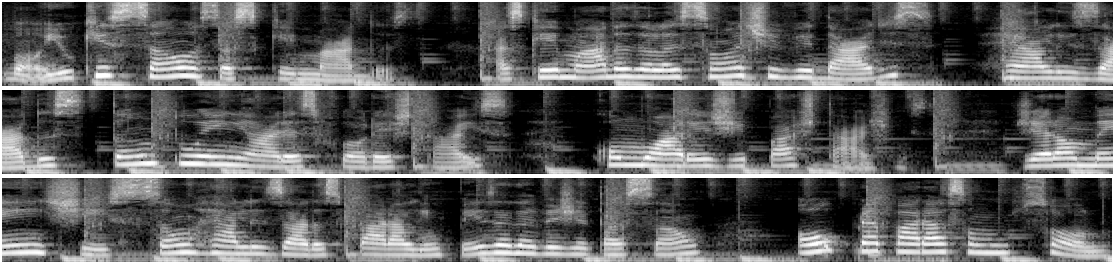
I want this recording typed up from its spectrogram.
Bom, e o que são essas queimadas? As queimadas elas são atividades realizadas tanto em áreas florestais como áreas de pastagens. Geralmente são realizadas para a limpeza da vegetação ou preparação do solo,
